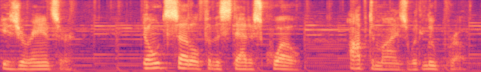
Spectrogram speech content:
is your answer. Don't settle for the status quo. Optimize with LoopPro.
